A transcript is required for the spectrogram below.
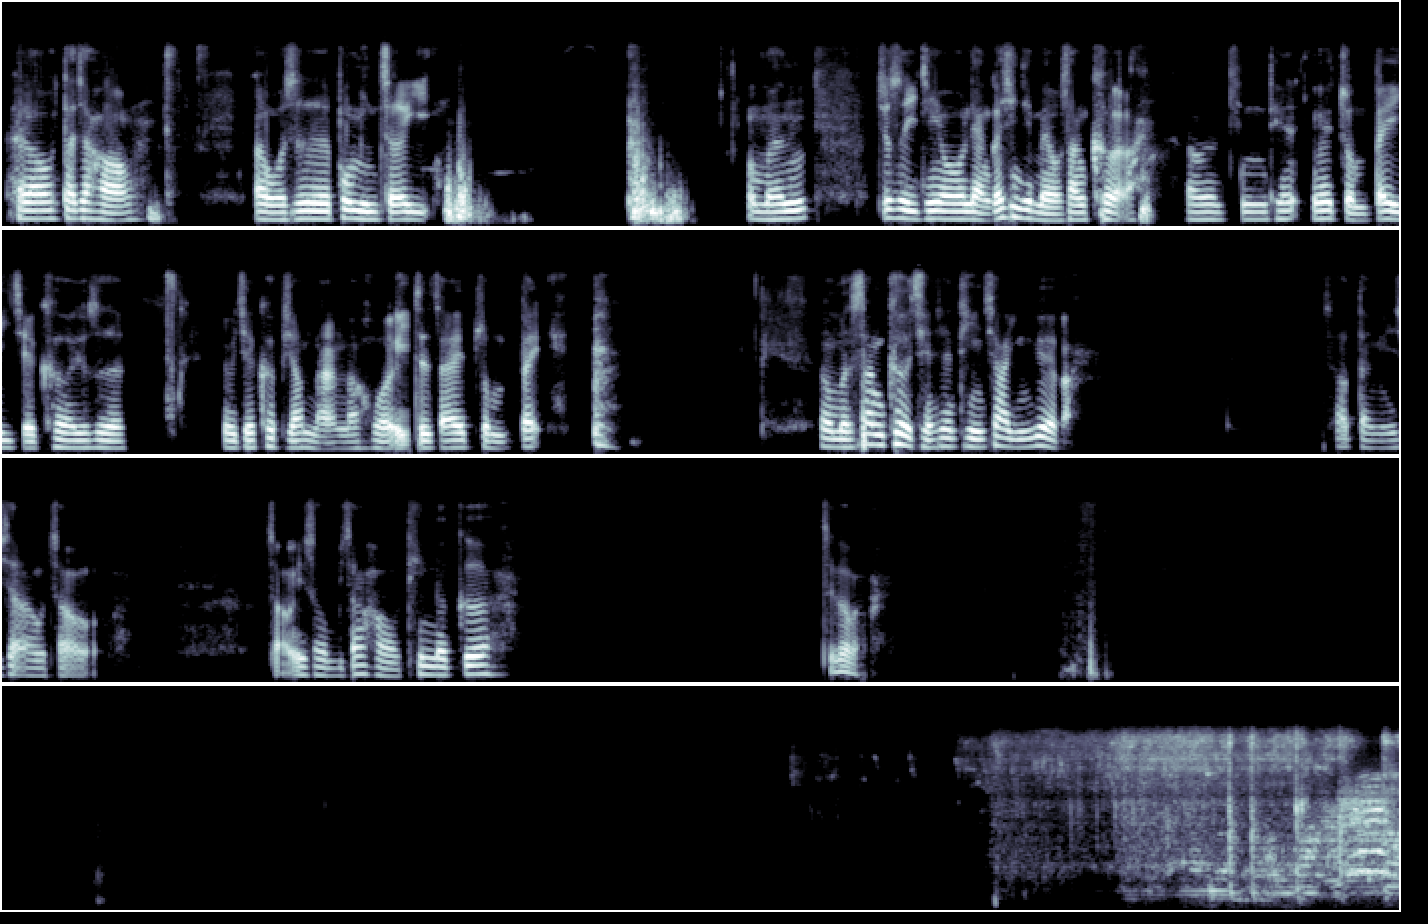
Hello，大家好，呃，我是不鸣则已。我们就是已经有两个星期没有上课了，然后今天因为准备一节课，就是有一节课比较难，然后一直在准备。那我们上课前先听一下音乐吧，稍等一下，我找找一首比较好听的歌，这个吧。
